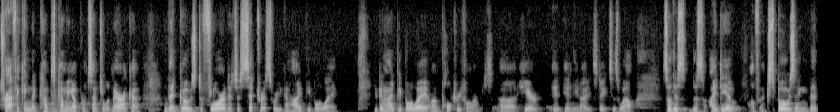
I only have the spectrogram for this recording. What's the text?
trafficking that comes coming up from Central America that goes to Florida to citrus, where you can hide people away. You can hide people away on poultry farms uh, here in, in the United States as well. So this, this idea of exposing that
